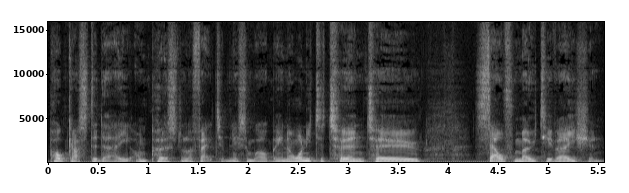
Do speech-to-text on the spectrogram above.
podcast today on personal effectiveness and well-being, I wanted to turn to self-motivation.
